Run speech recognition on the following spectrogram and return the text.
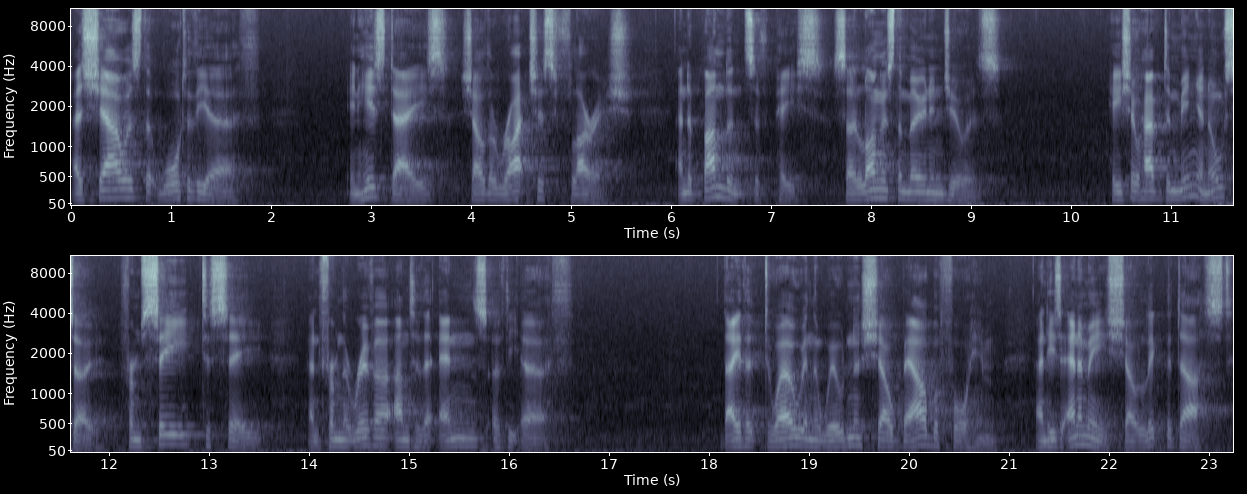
as showers that water the earth. In his days shall the righteous flourish, and abundance of peace, so long as the moon endures. He shall have dominion also from sea to sea, and from the river unto the ends of the earth. They that dwell in the wilderness shall bow before him, and his enemies shall lick the dust.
